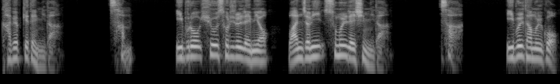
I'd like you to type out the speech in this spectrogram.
가볍게 댑니다. 3. 입으로 휴 소리를 내며 완전히 숨을 내쉽니다. 4. 입을 다물고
